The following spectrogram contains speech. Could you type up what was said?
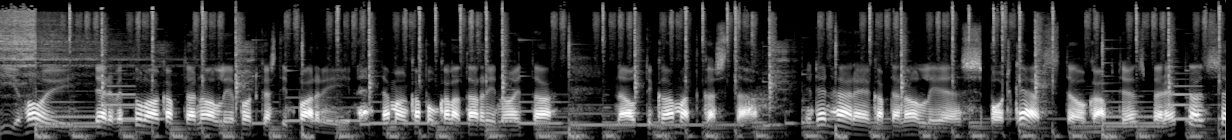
Hoi, tervetuloa Kaptaan Allien podcastin pariin. Tämä on Kapun kalatarinoita. Nauttikaa matkasta. Den här är Kapten Ollies podcast och kaptens berättelse.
